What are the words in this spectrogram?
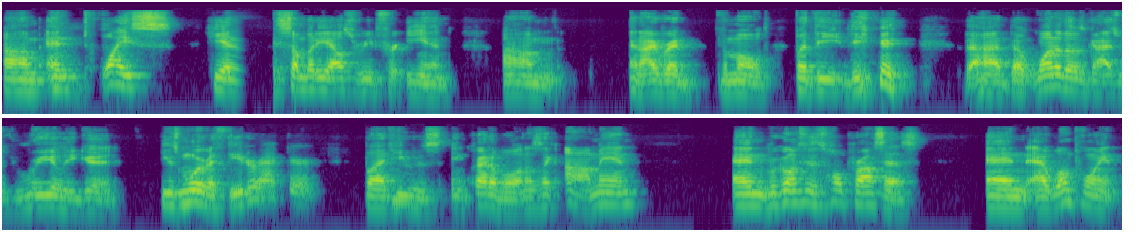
Um, and twice he had somebody else read for Ian. Um, and I read the mold, but the, the, the, the, one of those guys was really good. He was more of a theater actor, but he hmm. was incredible. And I was like, oh man. And we're going through this whole process. And at one point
